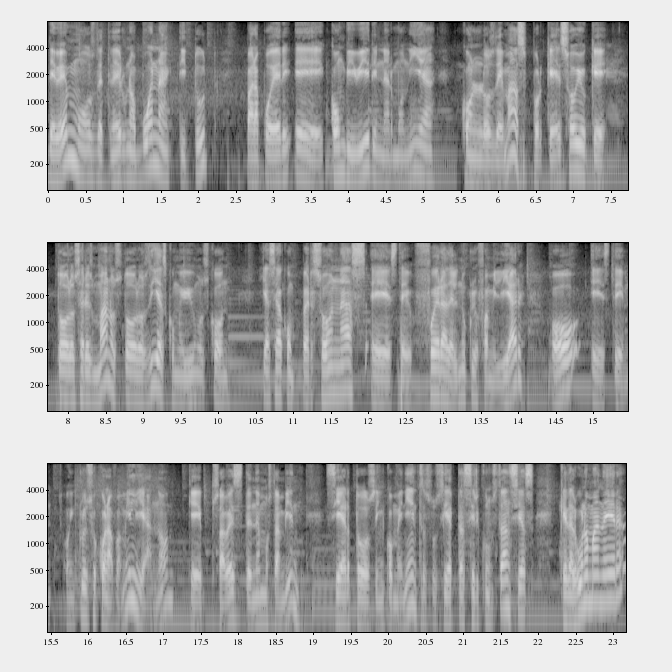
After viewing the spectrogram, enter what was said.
debemos de tener una buena actitud para poder eh, convivir en armonía con los demás, porque es obvio que todos los seres humanos todos los días convivimos con, ya sea con personas este, fuera del núcleo familiar o, este, o incluso con la familia, ¿no? Que pues, a veces tenemos también ciertos inconvenientes o ciertas circunstancias que de alguna manera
